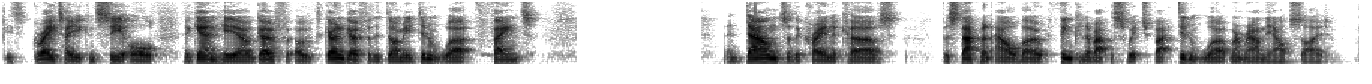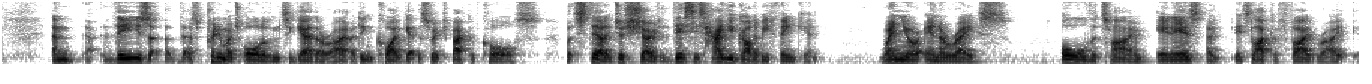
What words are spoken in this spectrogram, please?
It's great how you can see it all. Again here, go for, I was going to go for the dummy, didn't work, feint. Then down to the Craner Curves, Verstappen elbow, thinking about the switchback, didn't work, went round the outside. And uh, these, uh, that's pretty much all of them together, right? I didn't quite get the switchback, of course, but still, it just shows this is how you got to be thinking when you're in a race all the time. It is a, it's like a fight, right?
